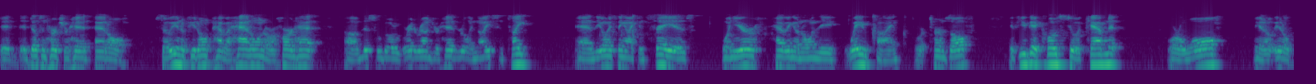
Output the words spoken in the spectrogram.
it, it doesn't hurt your head at all. So even if you don't have a hat on or a hard hat, uh, this will go right around your head really nice and tight. And the only thing I can say is when you're having it on the wave kind where it turns off, if you get close to a cabinet or a wall, you know, it'll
